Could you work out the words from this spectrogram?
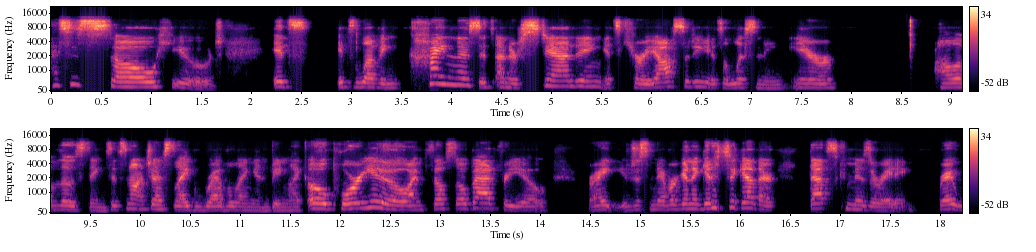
this is so huge. It's it's loving kindness, it's understanding, it's curiosity, it's a listening ear all of those things. It's not just like reveling and being like, oh, poor you. I feel so bad for you right? You're just never going to get it together. That's commiserating, right?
